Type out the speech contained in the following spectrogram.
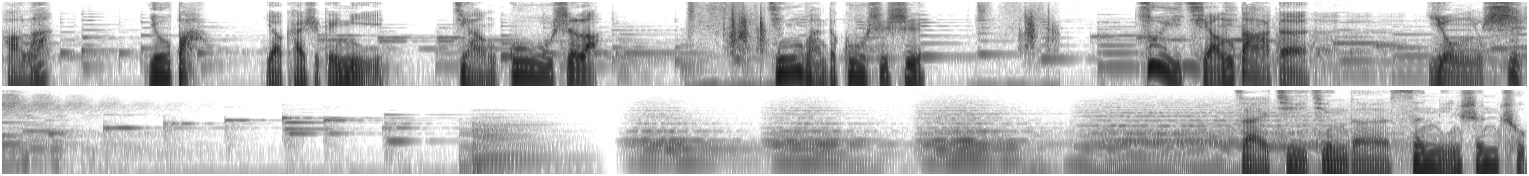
好了，优爸要开始给你讲故事了。今晚的故事是最强大的。勇士，在寂静的森林深处，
